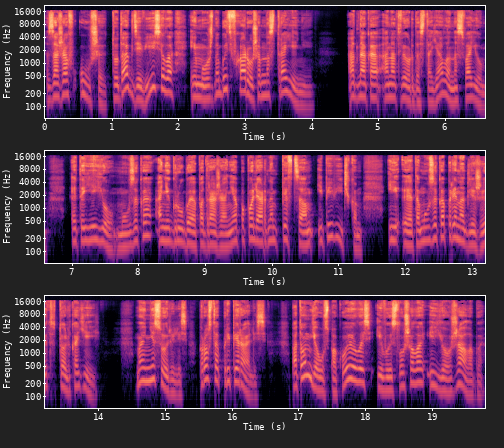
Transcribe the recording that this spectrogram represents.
зажав уши, туда, где весело, и можно быть в хорошем настроении. Однако она твердо стояла на своем. Это ее музыка, а не грубое подражание популярным певцам и певичкам, и эта музыка принадлежит только ей. Мы не ссорились, просто припирались. Потом я успокоилась и выслушала ее жалобы.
